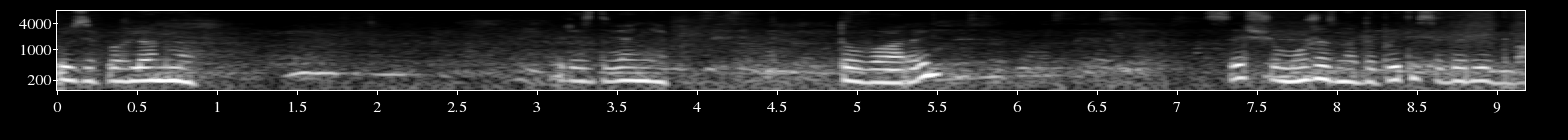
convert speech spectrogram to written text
Друзі, поглянемо різдвяні товари. Все, що може знадобитися до Різдва.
